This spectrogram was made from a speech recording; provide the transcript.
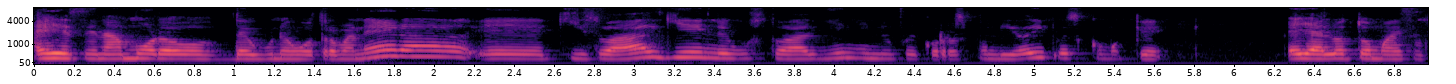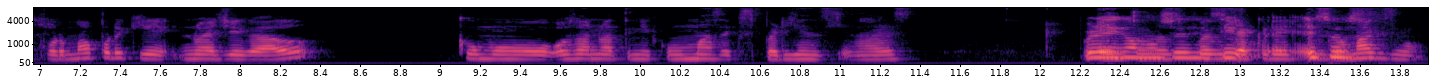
ella se enamoró de una u otra manera, eh, quiso a alguien, le gustó a alguien y no fue correspondido y pues como que ella lo toma de esa forma porque no ha llegado como, o sea, no ha tenido como más experiencia, ¿sabes? Pero digamos, Entonces, ese pues ya cree que es lo máximo.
